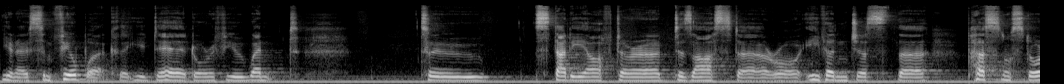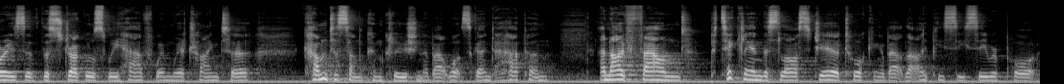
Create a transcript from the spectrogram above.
you know some field work that you did, or if you went to study after a disaster, or even just the personal stories of the struggles we have when we're trying to come to some conclusion about what's going to happen. And I've found, particularly in this last year, talking about the IPCC report,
